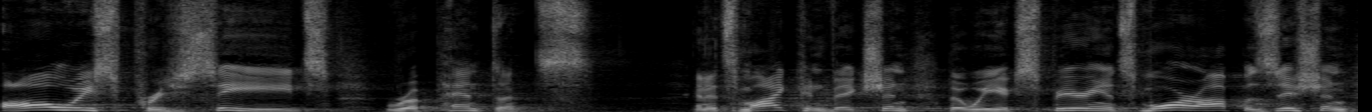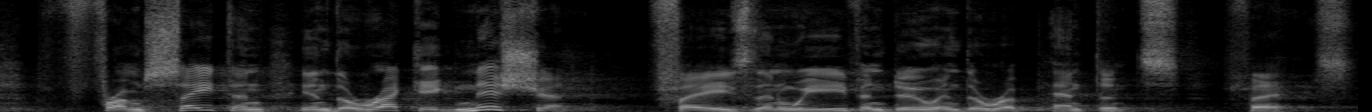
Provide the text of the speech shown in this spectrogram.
always precedes repentance. And it's my conviction that we experience more opposition from Satan in the recognition phase than we even do in the repentance phase.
